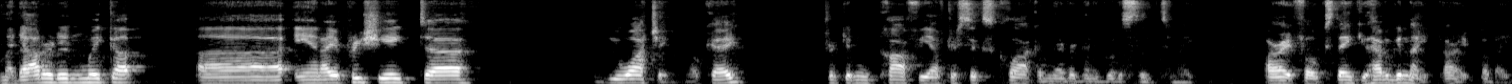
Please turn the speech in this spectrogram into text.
My daughter didn't wake up, uh, and I appreciate uh, you watching. Okay, drinking coffee after six o'clock. I'm never going to go to sleep tonight. All right, folks. Thank you. Have a good night. All right. Bye bye.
